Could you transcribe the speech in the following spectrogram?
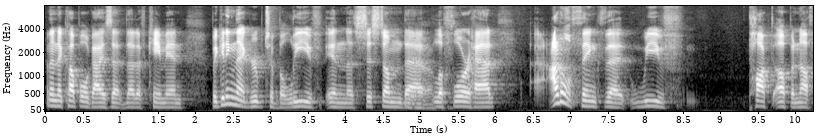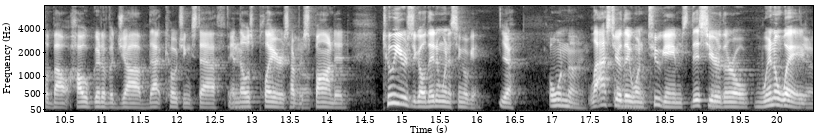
and then a couple of guys that, that have came in but getting that group to believe in the system that Yeah. lafleur had i don't think that we've talked up enough about how good of a job that coaching staff and those players have responded. Two years ago, they didn't win a single game. Yeah. 0 and 9. Last year, they oh, won two games. This year, they're a win away Yeah.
